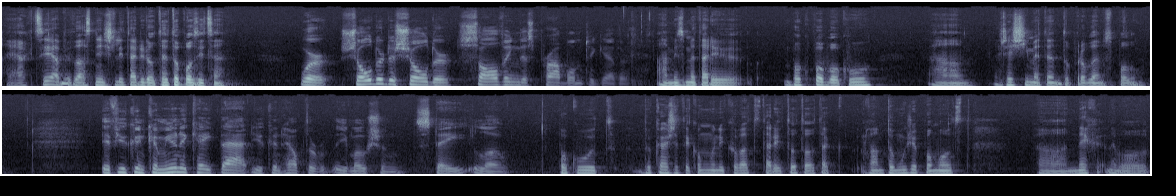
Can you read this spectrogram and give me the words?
A já chci, aby vlastně šli tady do této pozice. where shoulder to shoulder solving this problem together. A my jsme tady bok po boku a řešíme tento problém spolu. If you can communicate that, you can help the emotion stay low. Pokud dokážete komunikovat tady toto, tak vám to může pomoct nech, nebo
